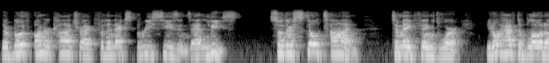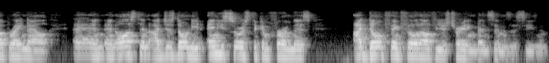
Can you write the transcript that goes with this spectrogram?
They're both under contract for the next three seasons at least. So there's still time to make things work. You don't have to blow it up right now. And and Austin, I just don't need any source to confirm this. I don't think Philadelphia is trading Ben Simmons this season.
